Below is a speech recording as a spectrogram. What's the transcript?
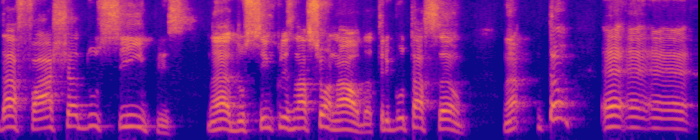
da faixa do Simples, né, do Simples Nacional, da tributação. Né? Então, é, é, é,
